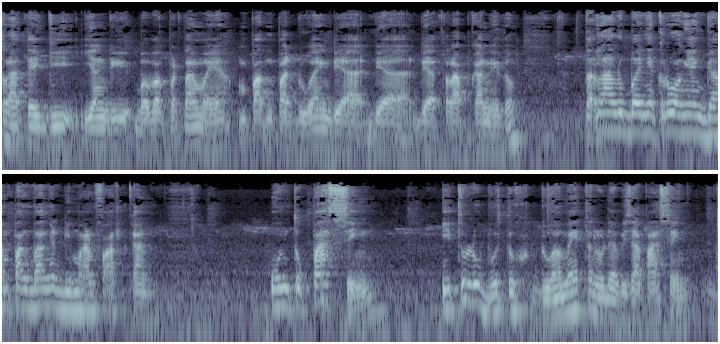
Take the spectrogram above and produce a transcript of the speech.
strategi yang di babak pertama ya 4-4-2 yang dia dia dia terapkan itu terlalu banyak ruang yang gampang banget dimanfaatkan. Untuk passing itu lu butuh 2 meter udah bisa passing. 2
